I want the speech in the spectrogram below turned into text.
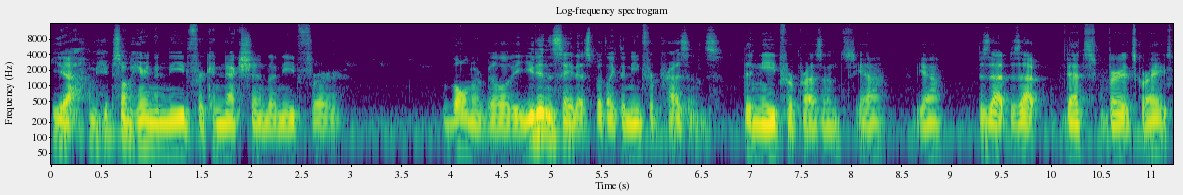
Yeah. I'm so I'm hearing the need for connection, the need for vulnerability. You didn't say this, but like the need for presence. the need for presence yeah yeah Is that is that that's very it's great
